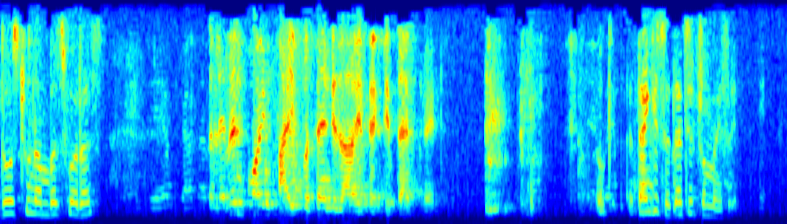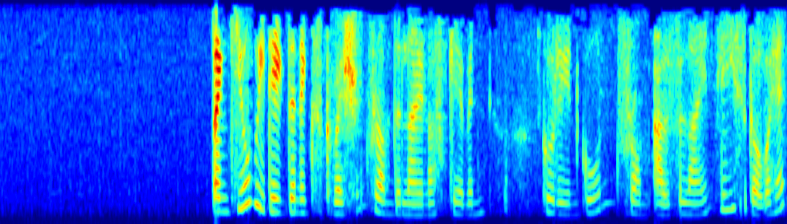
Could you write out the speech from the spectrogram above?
those two numbers for us? 11.5% is our effective tax rate. Okay. Thank you, sir. That's it from my side. Thank you. We take the next question from the line of Kevin Korenkon from Alpha Line. Please go ahead.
